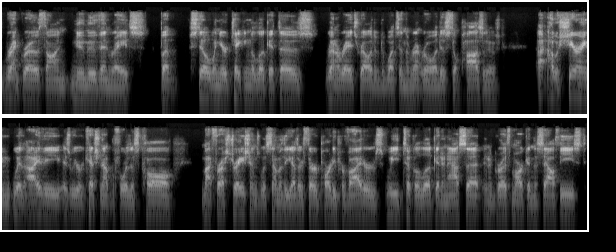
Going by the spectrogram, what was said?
rent growth on new move-in rates, but still, when you're taking a look at those rental rates relative to what's in the rent roll, it is still positive. I, I was sharing with Ivy as we were catching up before this call my frustrations with some of the other third-party providers. We took a look at an asset in a growth market in the southeast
